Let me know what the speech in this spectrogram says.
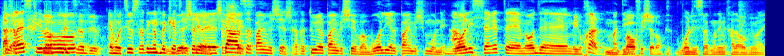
תכלס כאילו. הם הוציאו סרטים גם בקצב של כן, של Cars הפליץ. 2006, Ratatouille 2007, WALL-E 2008. WALL-E סרט מאוד מיוחד, מדהים. באופי שלו. WALL-E זה סרט מדהים, אחד האהובים עליי.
